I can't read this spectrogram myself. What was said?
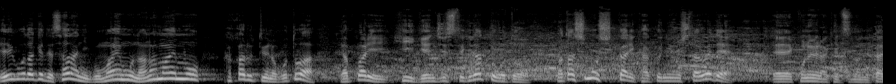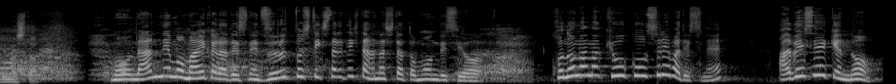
英語だけでさらに5万円も7万円もかかるというようなことは、やっぱり非現実的だということを、私もしっかり確認をした上で、えー、このような結論に至りました。もう何年も前からですね、ずっと指摘されてきた話だと思うんですよ。このまま強行すればですね、安倍政権の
